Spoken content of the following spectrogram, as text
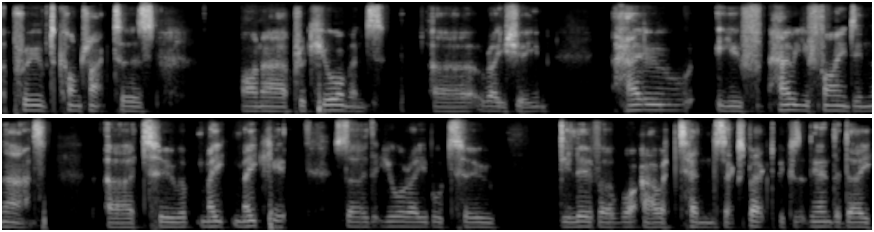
approved contractors on our procurement uh, regime, how are you how you finding that uh, to make make it so that you're able to deliver what our tenants expect? Because at the end of the day,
